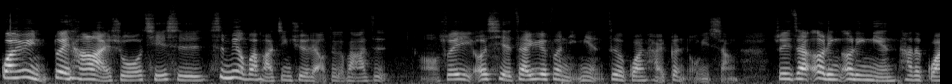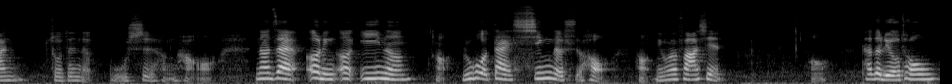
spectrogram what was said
官运对他来说其实是没有办法进去得了这个八字啊，所以而且在月份里面这个官还更容易伤，所以在二零二零年他的官说真的不是很好哦。那在二零二一呢？好，如果带辛的时候，好，你会发现，哦，它的流通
